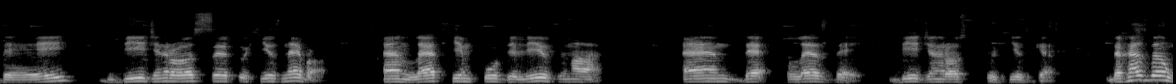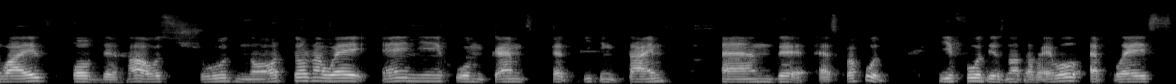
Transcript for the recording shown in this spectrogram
day be generous uh, to his neighbor, and let him who believes in Allah and the last day be generous to his guest. The husband wife of the house should not turn away any whom comes at eating time and ask for food. If food is not available, a place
